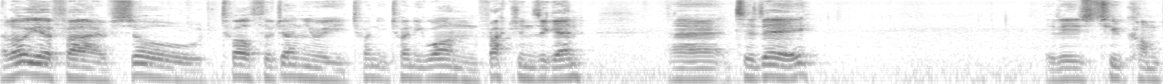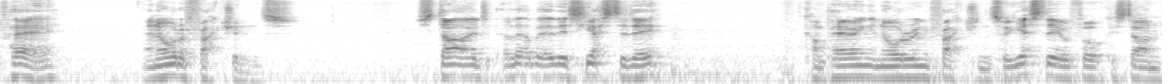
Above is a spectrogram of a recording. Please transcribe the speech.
Hello Year 5, so 12th of January 2021, fractions again. Uh, today it is to compare and order fractions. Started a little bit of this yesterday, comparing and ordering fractions. So yesterday we focused on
